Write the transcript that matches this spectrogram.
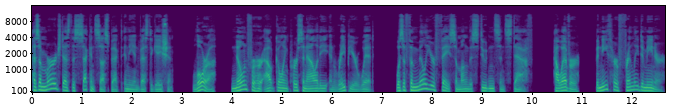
has emerged as the second suspect in the investigation. Laura, known for her outgoing personality and rapier wit, was a familiar face among the students and staff. However, beneath her friendly demeanor,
